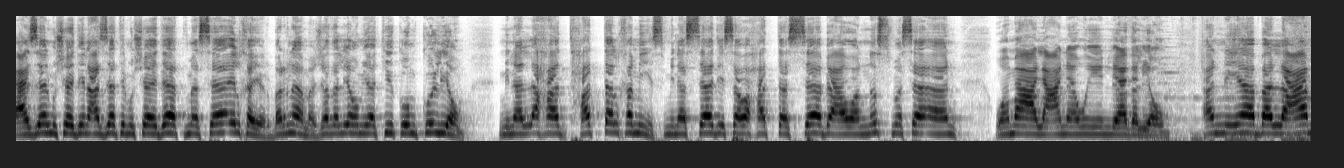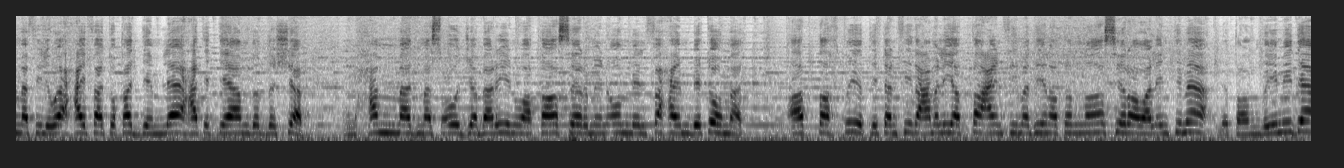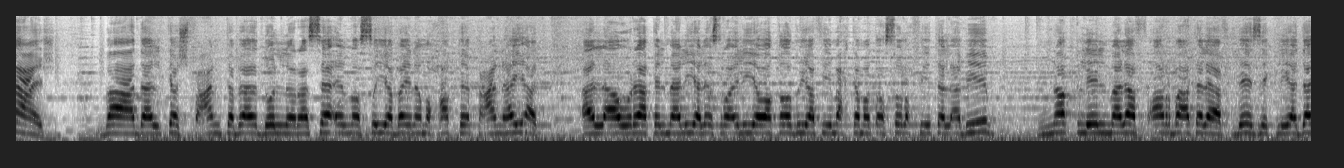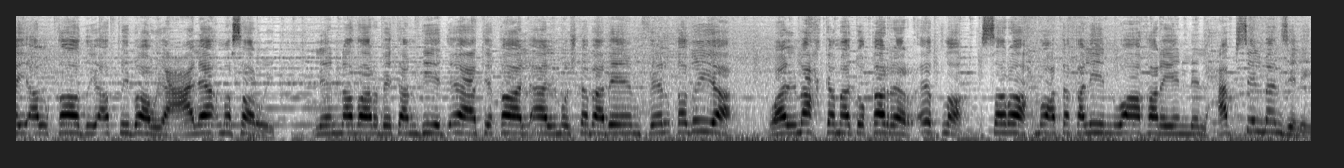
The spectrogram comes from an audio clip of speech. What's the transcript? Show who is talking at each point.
Speaker 1: أعزائي المشاهدين أعزائي المشاهدات مساء الخير. برنامج هذا اليوم يأتيكم كل يوم من الأحد حتى الخميس من السادسة وحتى السابعة والنصف مساء ومع العناوين لهذا اليوم. النيابة العامة في لواء حيفا تقدم لائحة اتهام ضد الشاب محمد مسعود جبارين وقاصر من أم الفحم بتهمة. التخطيط لتنفيذ عملية طعن في مدينة الناصرة والانتماء لتنظيم داعش. بعد الكشف عن تبادل رسائل نصية بين محقق عن هيئة الأوراق المالية الإسرائيلية وقاضية في محكمة الصلح في تل أبيب نقل الملف 4000 بيزك ليدي القاضي الطيباوي علاء مصاروي للنظر بتمديد اعتقال المشتبه بهم في القضية. والمحكمة تقرر إطلاق سراح معتقلين وآخرين للحبس المنزلي.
